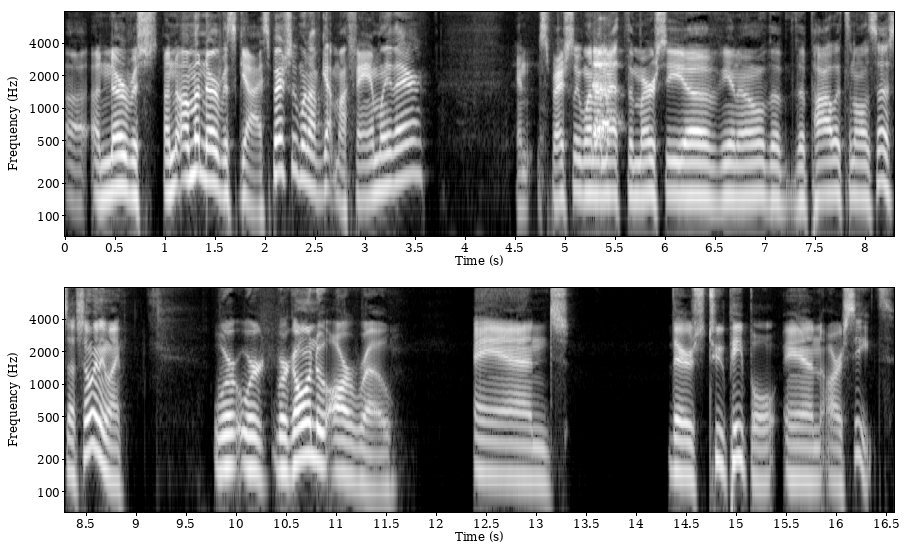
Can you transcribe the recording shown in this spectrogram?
a, a nervous. I'm a nervous guy, especially when I've got my family there, and especially when I'm at the mercy of you know the the pilots and all this other stuff. So anyway, we're we're we're going to our row, and there's two people in our seats,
